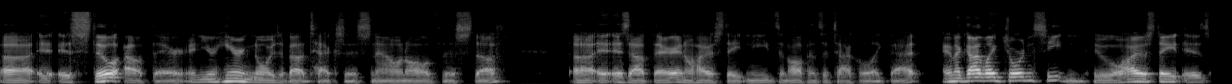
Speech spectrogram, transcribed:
uh, is still out there, and you're hearing noise about Texas now and all of this stuff uh, is out there, and Ohio State needs an offensive tackle like that. And a guy like Jordan Seaton, who Ohio State is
